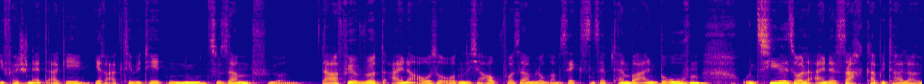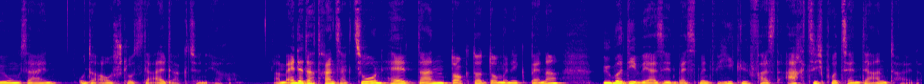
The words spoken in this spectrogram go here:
die Fashionet AG ihre Aktivitäten nun zusammenführen. Dafür wird eine außerordentliche Hauptversammlung am 6. September einberufen und Ziel soll eine Sachkapitalerhöhung sein unter Ausschluss der Altaktionäre. Am Ende der Transaktion hält dann Dr. Dominik Benner über diverse Investmentvehikel fast 80 Prozent der Anteile.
